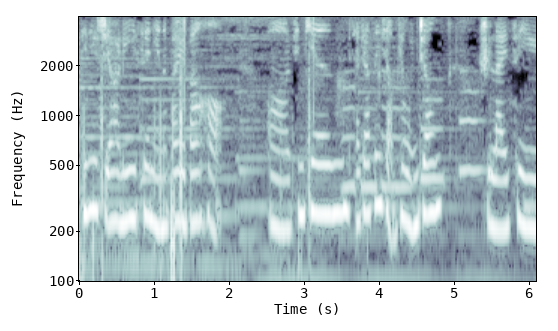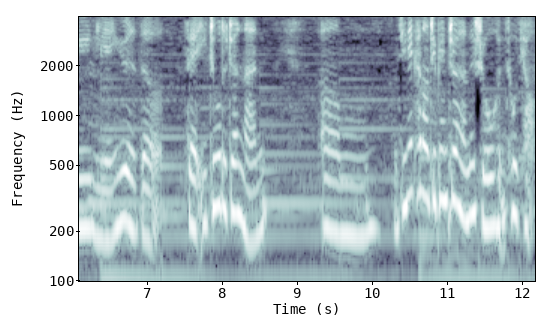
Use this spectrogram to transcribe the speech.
今天是二零一三年的八月八号，啊，今天大家分享一篇文章，是来自于连月的在一周的专栏。嗯，我今天看到这篇专栏的时候很凑巧，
